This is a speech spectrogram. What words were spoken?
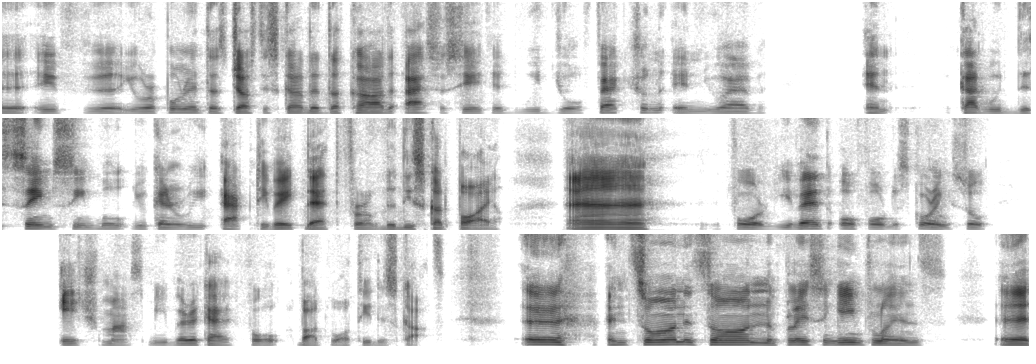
if uh, your opponent has just discarded a card associated with your faction and you have an card with the same symbol, you can reactivate that from the discard pile uh, for the event or for the scoring. So each must be very careful about what he discards. Uh, and so on and so on, placing influence uh,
